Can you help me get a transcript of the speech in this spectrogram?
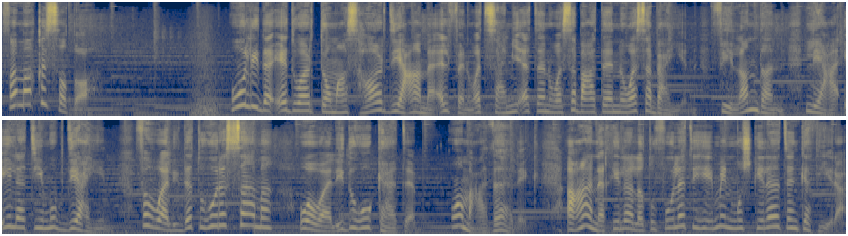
فما قصته؟ ولد إدوارد توماس هاردي عام 1977 في لندن لعائلة مبدعين فوالدته رسامة ووالده كاتب. ومع ذلك عانى خلال طفولته من مشكلات كثيرة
